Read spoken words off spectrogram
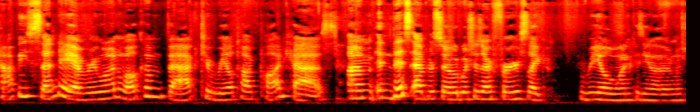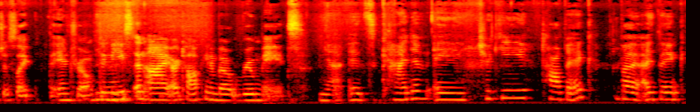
Happy Sunday, everyone. Welcome back to Real Talk Podcast. Um, in this episode, which is our first like real one, because you know the other one was just like the intro. Mhm. Denise and I are talking about roommates. Yeah, it's kind of a tricky topic, but I think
